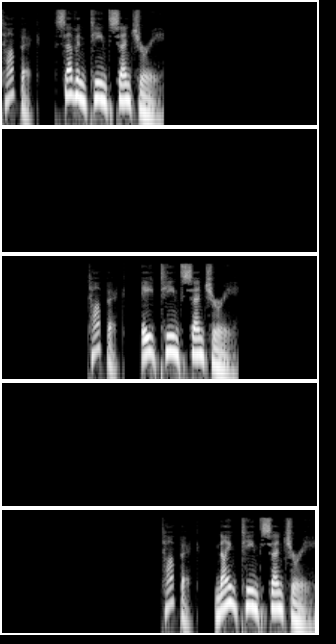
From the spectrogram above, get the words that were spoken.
Topic: 17th century. 18th century. Topic: 19th century.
